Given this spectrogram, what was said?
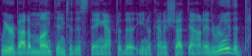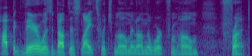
We were about a month into this thing after the you know kind of shutdown, and really the topic there was about this light switch moment on the work from home front.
